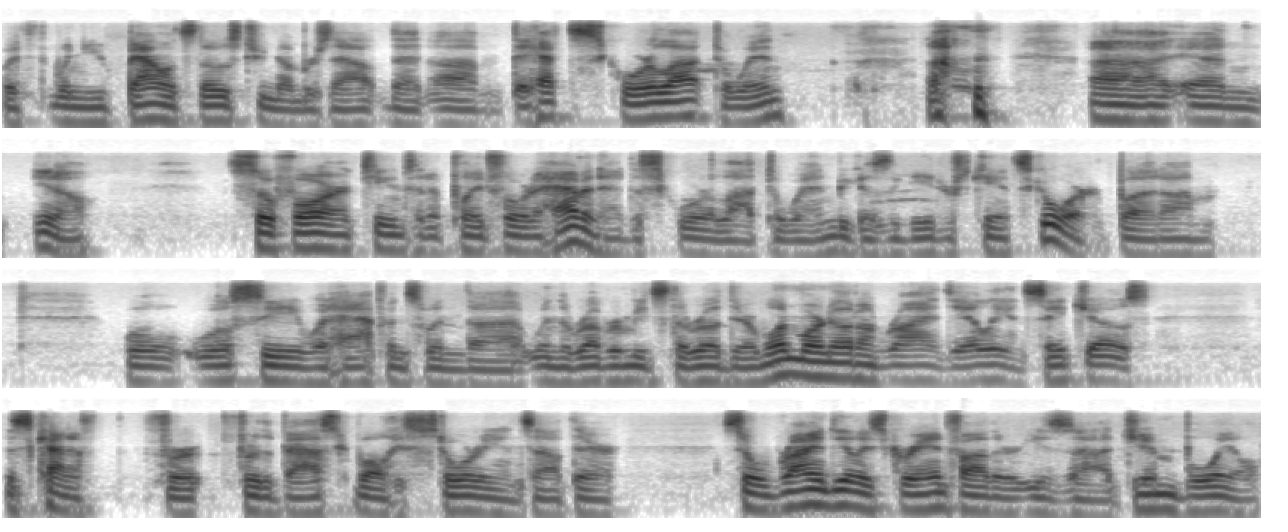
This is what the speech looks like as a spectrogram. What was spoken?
with when you balance those two numbers out that um, they have to score a lot to win. uh, and you know so far teams that have played Florida haven't had to score a lot to win because the Gators can't score. But um, we'll we'll see what happens when the when the rubber meets the road. There. One more note on Ryan Daly and St. Joe's. This is kind of for for the basketball historians out there. So Ryan Daly's grandfather is uh, Jim Boyle,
